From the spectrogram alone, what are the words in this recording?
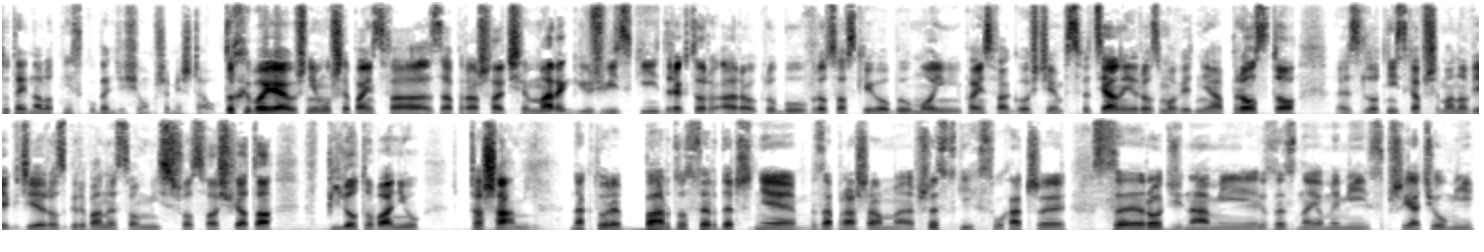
tutaj na lotnisku będzie się przemieszczało. To chyba ja już nie muszę Państwa zapraszać. Marek Jóźwicki, dyrektor Aeroklubu Wrocławskiego, był moim i Państwa gościem w specjalnej rozmowie dnia prosto z lotniska w Szymanowie, gdzie rozgrywane są Mistrzostwa Świata w pilotowaniu czaszami. Na które bardzo serdecznie zapraszam wszystkich słuchaczy z rodzinami, ze znajomymi, z przyjaciółmi.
